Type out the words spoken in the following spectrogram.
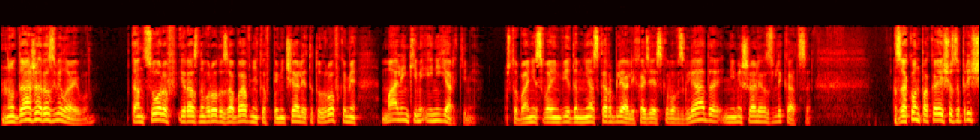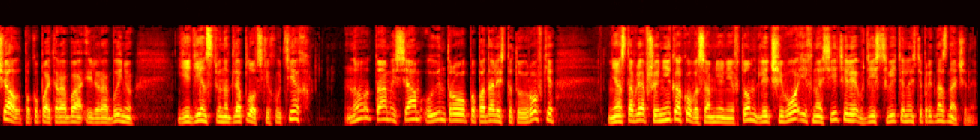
но даже развела его. Танцоров и разного рода забавников помечали татуировками маленькими и неяркими, чтобы они своим видом не оскорбляли хозяйского взгляда, не мешали развлекаться. Закон пока еще запрещал покупать раба или рабыню единственно для плотских утех, но там и сям у Интроу попадались татуировки, не оставлявшие никакого сомнения в том, для чего их носители в действительности предназначены.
